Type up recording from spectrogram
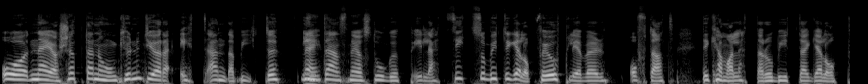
Och när jag köpte henne hon kunde inte göra ett enda byte. Nej. Inte ens när jag stod upp i lätt sits och bytte galopp. För jag upplever ofta att det kan vara lättare att byta galopp,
